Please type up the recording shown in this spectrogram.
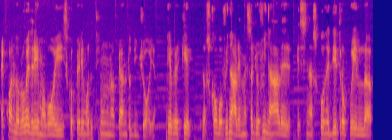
E quando lo vedremo poi scoppieremo tutti in un pianto di gioia. Anche perché lo scopo finale, il messaggio finale che si nasconde dietro quel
